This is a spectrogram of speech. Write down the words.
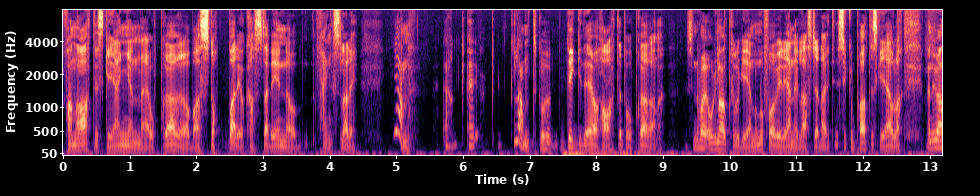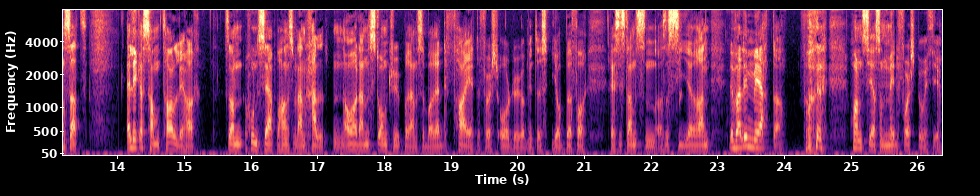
fanatiske gjengen med opprørere og bare stopper de og kaster de inn og fengsler de. Igjen. Jeg jeg glemt hvor digg det er å hate på opprørerne. Det var i originaltrilogien, og nå får vi det igjen i Last Jedi. De psykopatiske jævler. Men uansett. Jeg liker samtalen de har. Sånn, Hun ser på han som den helten, og den stormtrooperen som bare defiet the first order og begynte å jobbe for resistansen, og så sier han Det er veldig meta, for han sier sånn 'May the force be with you',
